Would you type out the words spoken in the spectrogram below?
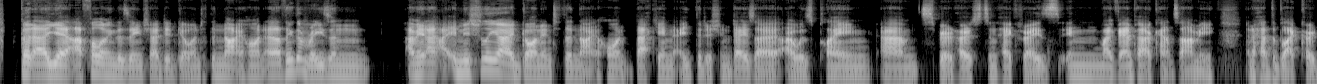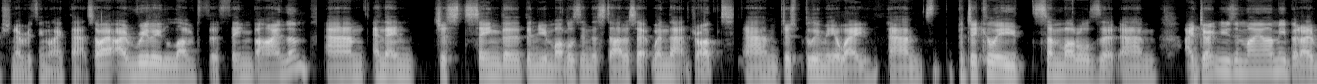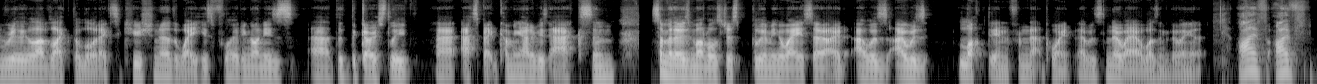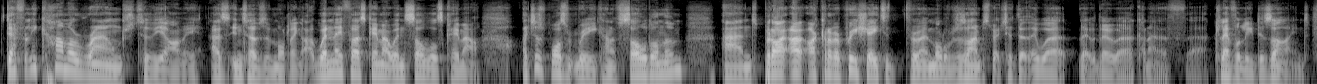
but uh, yeah, uh, following the Tzeentch, I did go into the Nighthaunt, and I think the reason I mean, I, initially I had gone into the Night Nighthaunt back in 8th edition days. I, I was playing um, Spirit Hosts and Hexwraiths in my Vampire Counts army, and I had the Black Coach and everything like that. So I, I really loved the theme behind them. Um, and then just seeing the the new models in the starter set when that dropped um, just blew me away. Um, particularly some models that um, I don't use in my army, but I really love, like the Lord Executioner, the way he's floating on his uh, the, the ghostly uh, aspect coming out of his axe, and some of those models just blew me away. So I, I was I was locked in from that point. There was no way I wasn't doing it. I've I've definitely come around to the army as in terms of modeling. When they first came out, when Soul Wars came out, I just wasn't really kind of sold on them. And but I I, I kind of appreciated from a model design perspective that they were they, they were kind of uh, cleverly designed.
